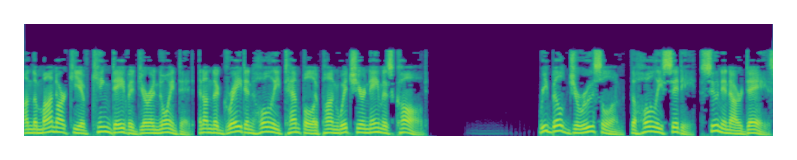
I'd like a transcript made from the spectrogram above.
on the monarchy of King David your anointed, and on the great and holy temple upon which your name is called. Rebuild Jerusalem, the holy city, soon in our days.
